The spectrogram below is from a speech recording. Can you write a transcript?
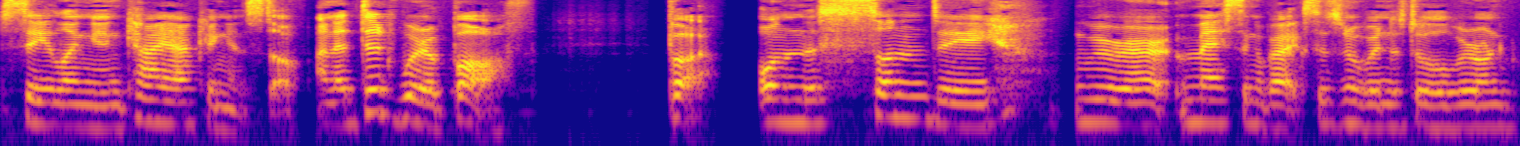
sailing and kayaking and stuff. And I did wear a buff, but on the Sunday, we were messing about because there's no wind at all. We were on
